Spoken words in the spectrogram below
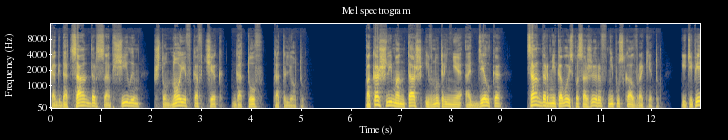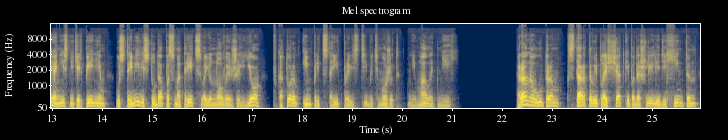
когда Цандер сообщил им, что Ноев ковчег готов к отлету. Пока шли монтаж и внутренняя отделка, Цандер никого из пассажиров не пускал в ракету, и теперь они с нетерпением устремились туда посмотреть свое новое жилье, в котором им предстоит провести, быть может, немало дней. Рано утром к стартовой площадке подошли леди Хинтон,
